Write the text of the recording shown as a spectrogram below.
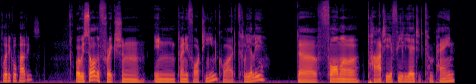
political parties? Well, we saw the friction in 2014 quite clearly. The formal party affiliated campaign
